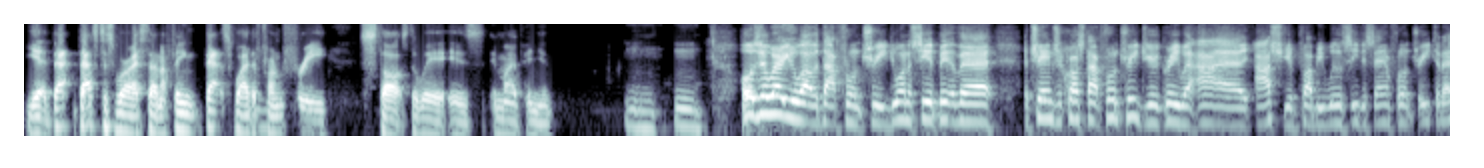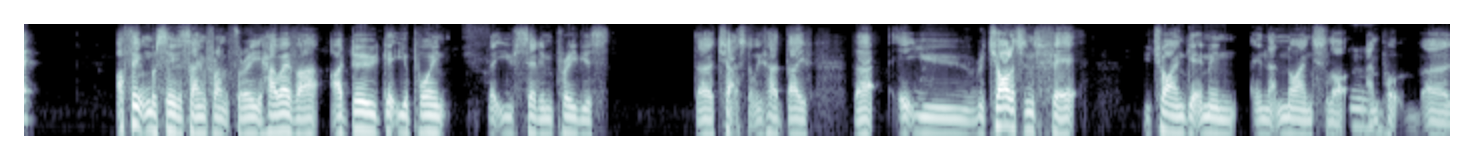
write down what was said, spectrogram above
yeah, that that's just where I stand. I think that's why the front three starts the way it is, in my opinion. Mm, mm. Jose, where are you at with that front tree? Do you want to see a bit of a, a change across that front tree? Do you agree with uh, Ash? You probably will see the same front tree today. I think we'll see the same front three. However, I do get your point that you've said in previous uh, chats that we've had, Dave, that it, you Richarlison's fit, you try and get him in in that nine slot Mm. and put uh,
